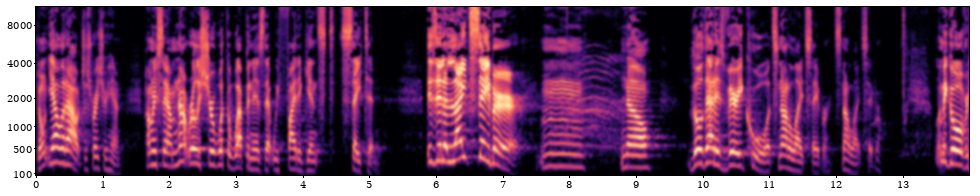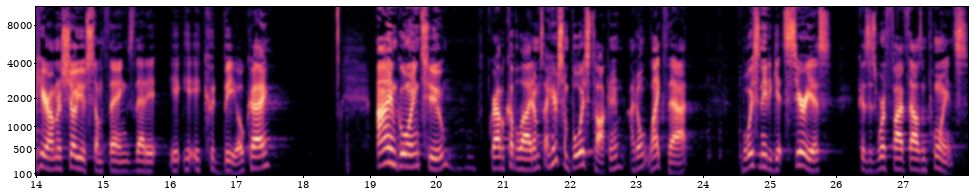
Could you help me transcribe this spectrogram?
Don't yell it out, just raise your hand. How many say, I'm not really sure what the weapon is that we fight against Satan? Is it a lightsaber? Mm, no. Though that is very cool, it's not a lightsaber. It's not a lightsaber. Let me go over here. I'm going to show you some things that it, it, it could be, okay? I am going to grab a couple items. I hear some boys talking. I don't like that. Boys need to get serious because it's worth 5,000 points.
